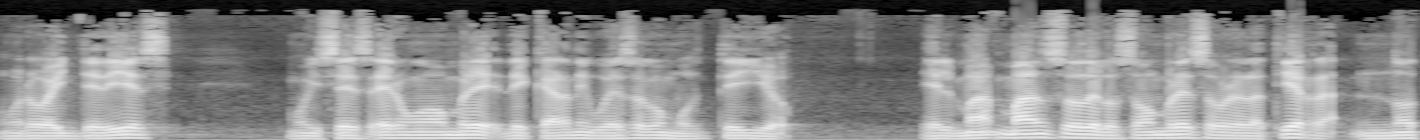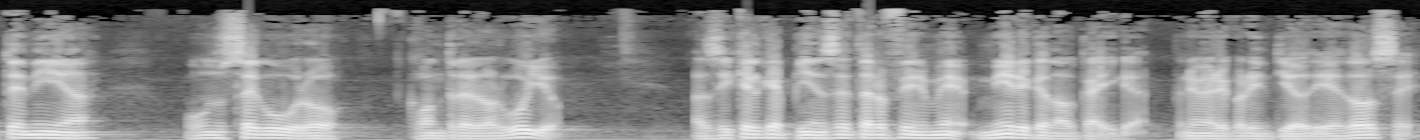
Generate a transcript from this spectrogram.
Número 2010. Moisés era un hombre de carne y hueso como usted y yo. El más manso de los hombres sobre la tierra no tenía un seguro contra el orgullo. Así que el que piense estar firme, mire que no caiga. 1 Corintios 10:12.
